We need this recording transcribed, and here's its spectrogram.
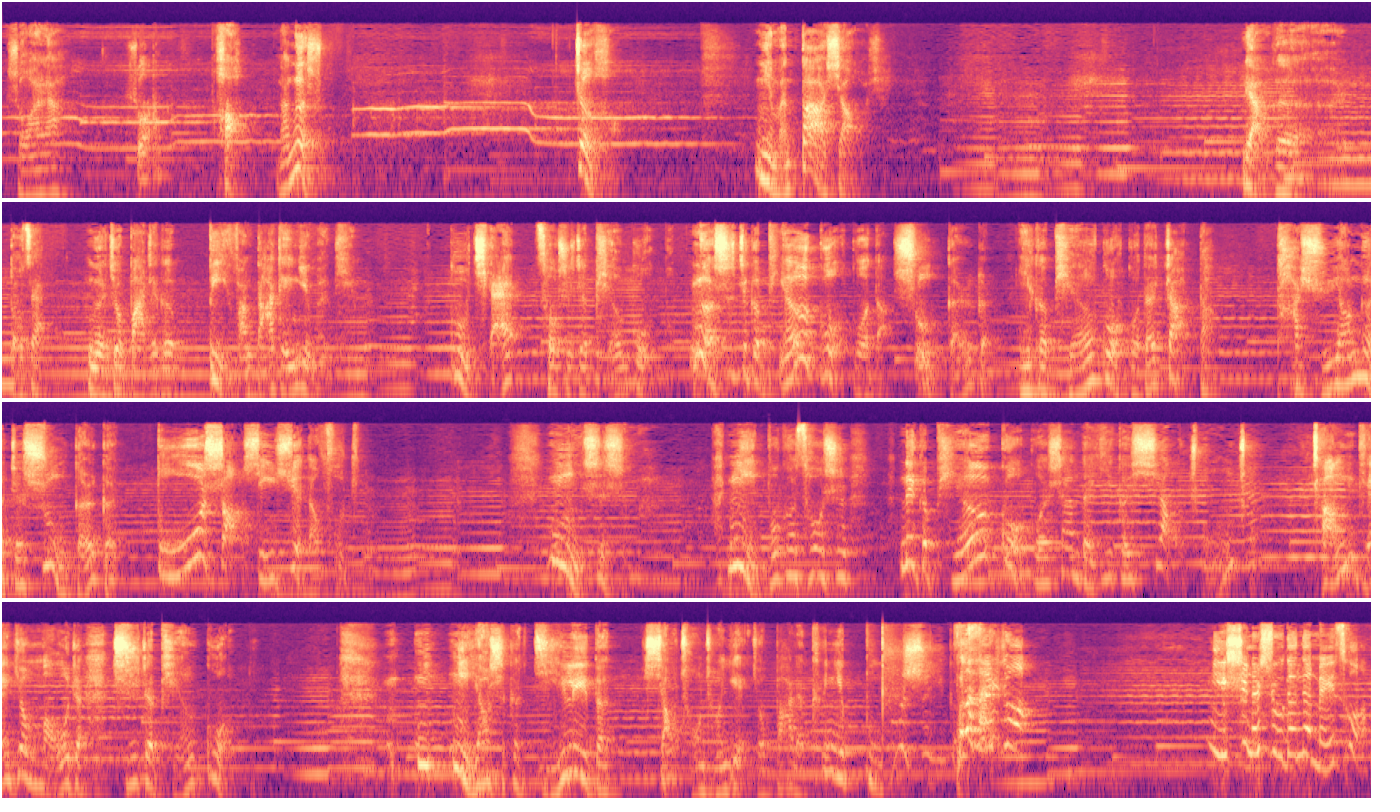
说完了。说。好，那我说，正好，你们大小两个都在，我就把这个比方打给你们听。古钱就是这苹果果，我是这个苹果果的树根根。一个苹果果的长大，它需要我这树根根多少心血的付出。你是什么？你不过就是那个苹果果上的一个小虫虫，成天就谋着吃着苹果。你你要是个吉利的小虫虫也就罢了，可你不是一个。不能说。你是那树根根没错，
